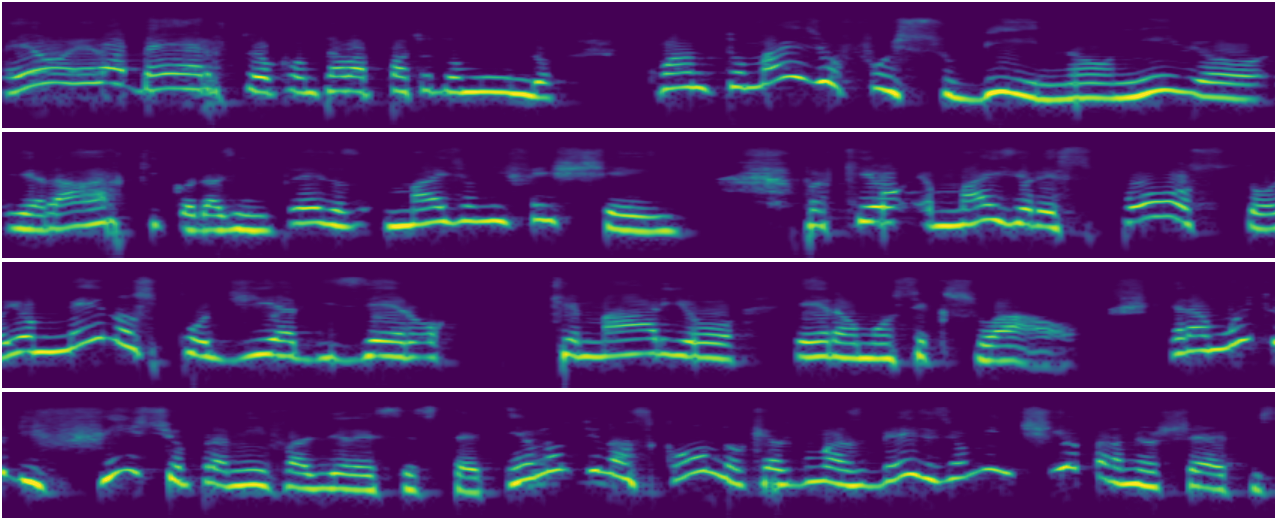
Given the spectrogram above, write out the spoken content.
eu era aberto, eu contava para todo mundo. Quanto mais eu fui subir no nível hierárquico das empresas, mais eu me fechei. Porque eu mais era exposto, eu menos podia dizer o que Mário era homossexual. Era muito difícil para mim fazer esse step. Eu não te nascondo que algumas vezes eu mentia para meus chefes,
